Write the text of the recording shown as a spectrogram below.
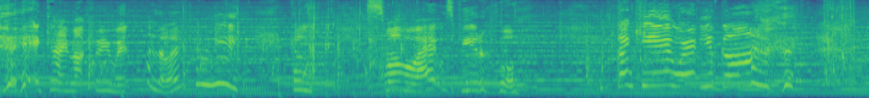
it came up to me and went, hello, how are you? Kind swam away, it was beautiful. Thank you, wherever you've gone.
